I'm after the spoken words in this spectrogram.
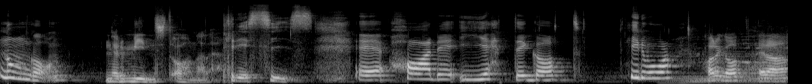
någon gång. När du minst anar det. Precis. Eh, ha det jättegott. Hej då! Ha det gott, hejdå!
